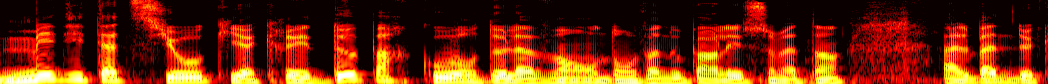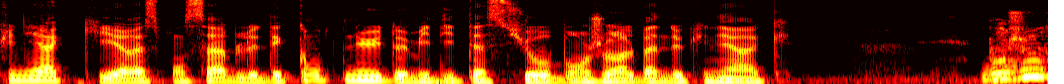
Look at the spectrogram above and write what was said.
Meditatio qui a créé deux parcours de l'Avent dont va nous parler ce matin Alban de Cugnac qui est responsable des contenus de Meditatio. Bonjour Alban de Cugnac. Bonjour.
